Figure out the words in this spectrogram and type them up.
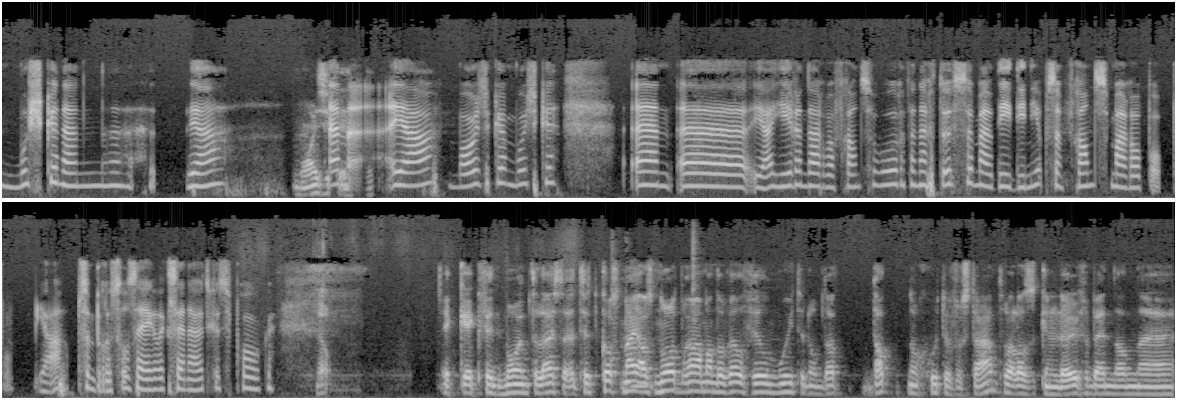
moesken en eh, ja. Mooi En eh, ja, moesje, moesje. En eh, ja, hier en daar wat Franse woorden ertussen, maar die, die niet op zijn Frans, maar op, op, op, ja, op zijn Brussels eigenlijk zijn uitgesproken. Ja. Ik, ik vind het mooi om te luisteren. Het, het kost mij als Noord-Brabander wel veel moeite om dat, dat nog goed te verstaan. Terwijl als ik in Leuven ben, dan, eh,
